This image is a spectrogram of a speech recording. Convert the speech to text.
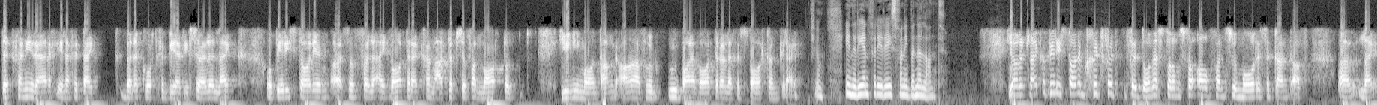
dit gaan nie regtig enige tyd binnekort gebeur nie. So hulle lyk op hierdie stadium asof hulle uit water uit gaan hardloop so van Maart tot Junie maand hang af hoe, hoe baie water hulle gespaar kan kry. Tjoe. En reën vir die res van die binneland. Ja, dit lyk op hierdie stadium goed vir vir donderstorms veral van so môre se kant af. Uh lyk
